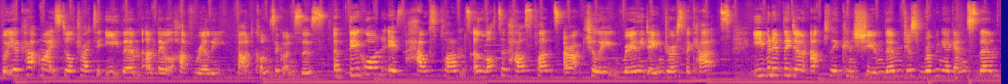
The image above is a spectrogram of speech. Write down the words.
but your cat might still try to eat them and they will have really bad consequences. A big one is houseplants. A lot of houseplants are actually really dangerous for cats. Even if they don't actually consume them, just rubbing against them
